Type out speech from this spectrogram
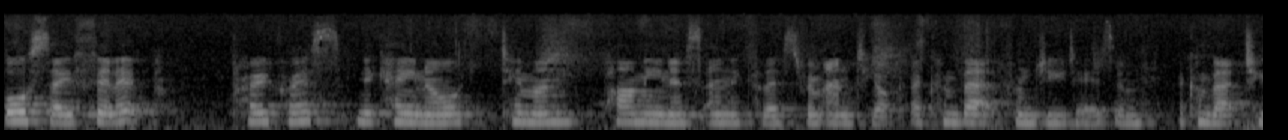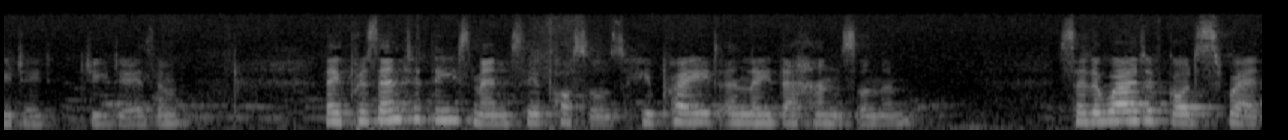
Also Philip, Prochorus, Nicanor, Timon, Parmenas, and Nicholas from Antioch, a convert from Judaism, a convert to Judaism. They presented these men to the apostles, who prayed and laid their hands on them. So the word of God spread.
